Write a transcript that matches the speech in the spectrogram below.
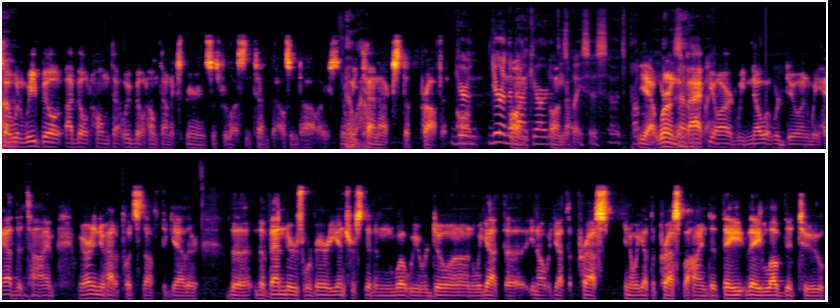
So Um, when we built, I built hometown. We built hometown experiences for less than ten thousand dollars, and Oh, we wow. 10x the profit. You're on- in, you're in the on- backyard of these that. places, so it's probably Yeah, we're in the easier way. backyard. We know what we're doing. We had the Mhm. time. We already knew how to put stuff together. The the vendors were very interested in what we were doing. We got the you know we got the press you know we got the press behind it. They they loved it too.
